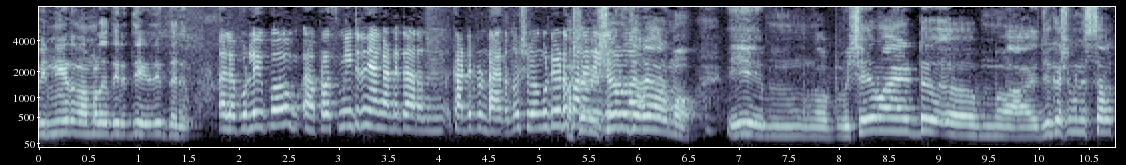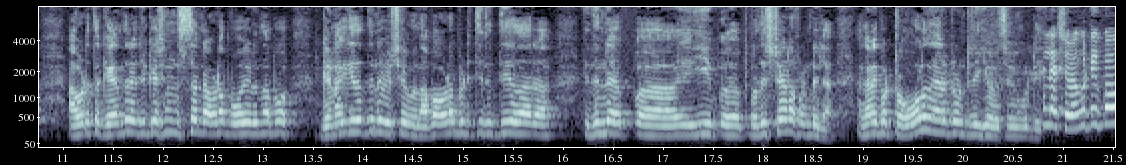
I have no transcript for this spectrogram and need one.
പിന്നീട് നമ്മൾ തിരുത്തി എഴുതി തരും. അല്ല പുള്ളി ഇപ്പോ പ്രസ് മീറ്റിന് ഞാൻ കണ്ടിട്ടായിരുന്നു കണ്ടിട്ടുണ്ടായിരുന്നു. ശിവൻകുട്ടിയുടെ പക്ഷെ വിഷയം എന്ന് അറിയാമോ? ഈ വിഷയമായിട്ട് എഡ്യൂക്കേഷൻ മിനിസ്റ്റർ അവിടുത്തെ കേന്ദ്ര എഡ്യൂക്കേഷൻ മിനിസ്റ്റർ അവിടെ പോയിരുന്നപ്പോൾ ഗണഗീതത്തിന്റെ വിഷയം വന്നു. അപ്പോൾ അവിടെ പിടിച്ചിരുത്തിയതാരാ? ഇതിന്റെ ഈ പ്രതിഷ്ഠയുടെ ഫ്രണ്ടില്ല അങ്ങനെ ഇപ്പോൾ ട്രോൾ നേരിട്ടുകൊണ്ടിരിക്കുക ശിവൻകുട്ടി. അല്ല ശിവൻകുട്ടി ഇപ്പോ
